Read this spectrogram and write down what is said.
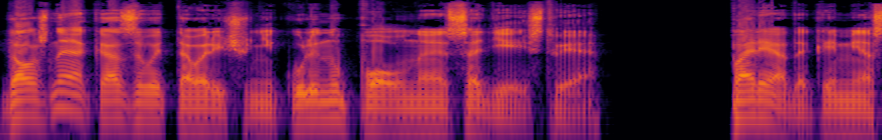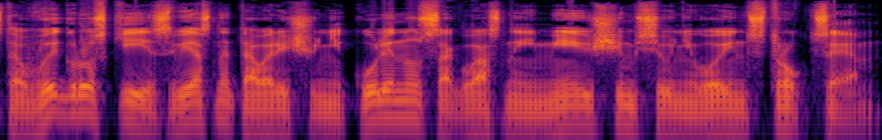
должны оказывать товарищу Никулину полное содействие. Порядок и место выгрузки известны товарищу Никулину согласно имеющимся у него инструкциям.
